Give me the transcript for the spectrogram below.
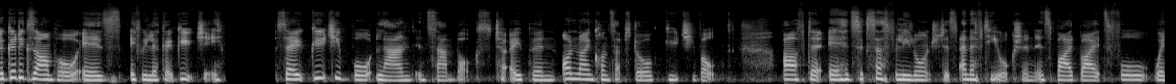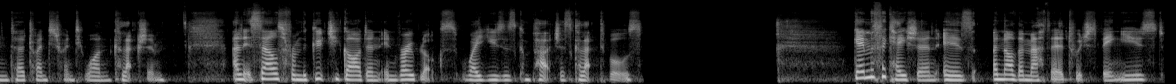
A good example is if we look at Gucci. So, Gucci bought land in Sandbox to open online concept store Gucci Vault after it had successfully launched its NFT auction inspired by its fall winter 2021 collection. And it sells from the Gucci Garden in Roblox, where users can purchase collectibles. Gamification is another method which is being used.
